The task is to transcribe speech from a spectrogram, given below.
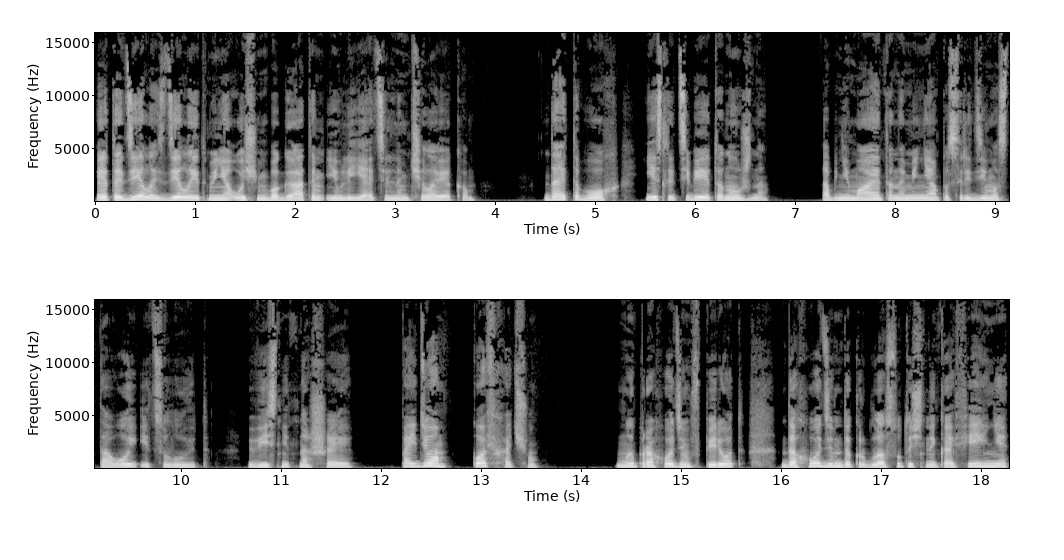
Это дело сделает меня очень богатым и влиятельным человеком. Дай-то Бог, если тебе это нужно. Обнимает она меня посреди мостовой и целует. Виснет на шее. Пойдем, кофе хочу. Мы проходим вперед, доходим до круглосуточной кофейни,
